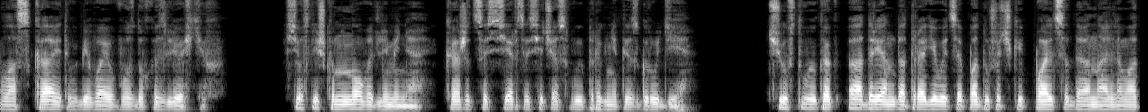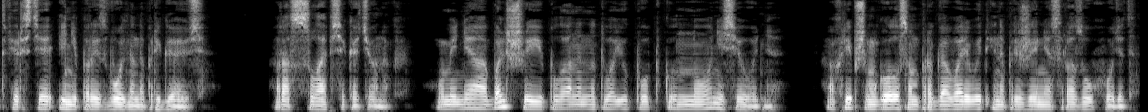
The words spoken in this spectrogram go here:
Ласкает, выбивая воздух из легких. Все слишком ново для меня. Кажется, сердце сейчас выпрыгнет из груди. Чувствую, как Адриан дотрагивается подушечкой пальца до анального отверстия и непроизвольно напрягаюсь. Расслабься, котенок. У меня большие планы на твою попку, но не сегодня. Охрипшим голосом проговаривает и напряжение сразу уходит.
